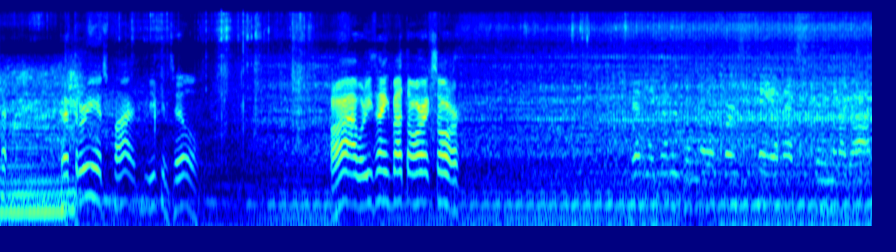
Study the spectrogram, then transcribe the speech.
that three inch pipe, you can tell. All right, what do you think about the RXR? Definitely better than the first KMX stream that I got.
